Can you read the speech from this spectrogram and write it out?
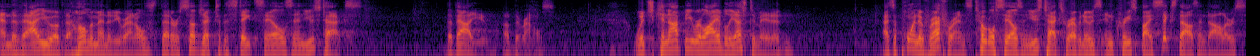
and the value of the home amenity rentals that are subject to the state sales and use tax, the value of the rentals, which cannot be reliably estimated. As a point of reference, total sales and use tax revenues increased by $6,000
